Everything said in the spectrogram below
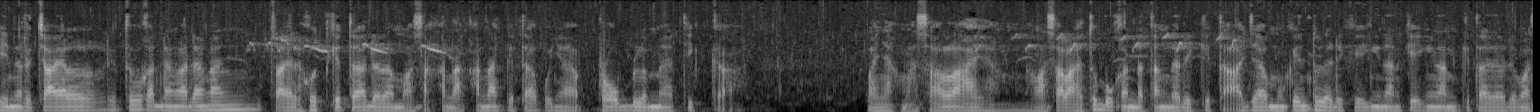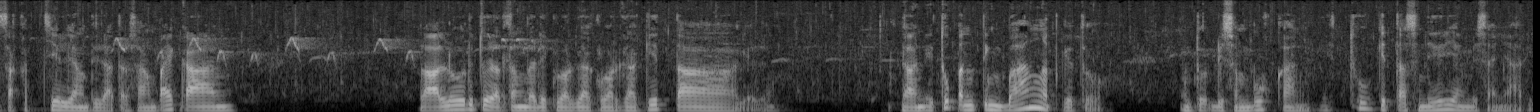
inner child itu kadang-kadang kan childhood kita dalam masa kanak-kanak kita punya problematika. Banyak masalah yang masalah itu bukan datang dari kita aja, mungkin itu dari keinginan-keinginan kita dari masa kecil yang tidak tersampaikan. Lalu itu datang dari keluarga-keluarga kita gitu. Dan itu penting banget gitu untuk disembuhkan. Itu kita sendiri yang bisa nyari.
